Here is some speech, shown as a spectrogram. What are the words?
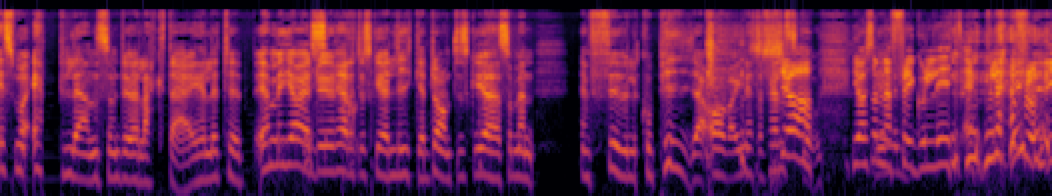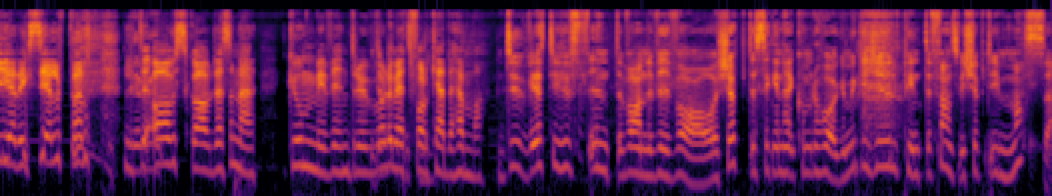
eh, små äpplen som du har lagt där. Eller typ, ja men jag är, du är rädd att du ska göra likadant. Du ska göra som en, en ful kopia av Agneta Ja, Fältskog. jag har sådana frigolitäpplen från Erikshjälpen. Lite men- avskavda sådana här gummivindruvor du vet folk hade hemma. Du vet ju hur fint det var när vi var och köpte second hand. Kommer du ihåg hur mycket julpynt det fanns? Vi köpte ju massa.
